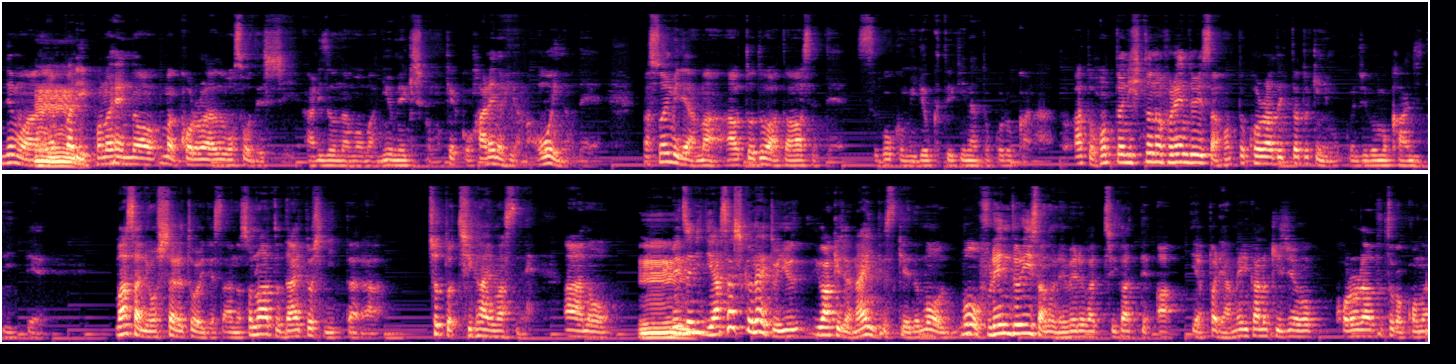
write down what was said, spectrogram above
でもあのうん。やっぱりこの辺の、まあ、コロラドもそうですしアリゾナも、まあ、ニューメキシコも結構晴れの日がまあ多いので、まあ、そういう意味ではまあアウトドアと合わせてすごく魅力的なところかなと。あと本当に人のフレンドリーさは本当コロラド行った時に僕自分も感じていてまさにおっしゃる通りです。あのその後大都市に行ったらちょっと違いますねあのうん別に優しくないというわけじゃないんですけれども、もうフレンドリーさのレベルが違って、あ、やっぱりアメリカの基準をコロラドとかこの、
